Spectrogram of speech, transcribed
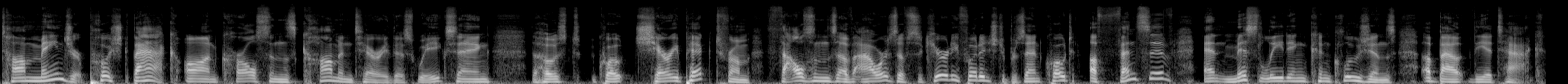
Tom Manger pushed back on Carlson's commentary this week, saying the host, quote, cherry picked from thousands of hours of security footage to present, quote, offensive and misleading conclusions about the attack.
